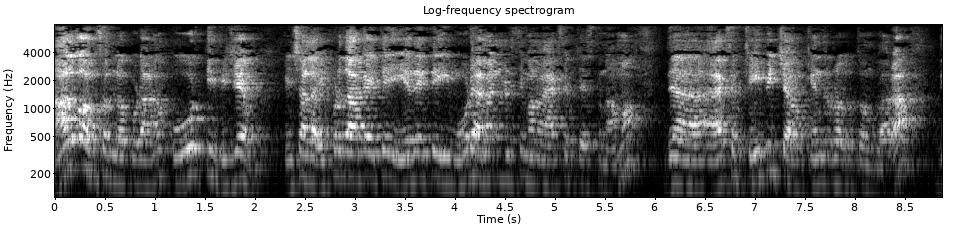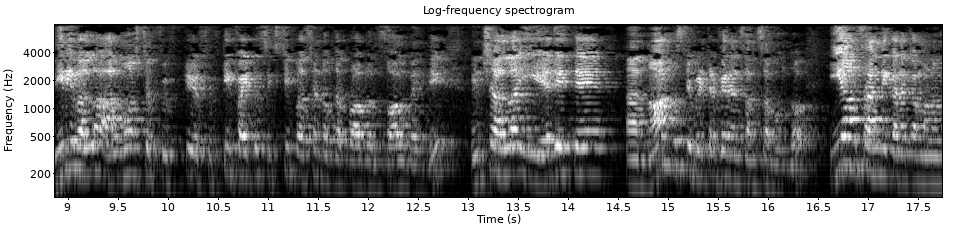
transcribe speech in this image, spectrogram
నాలుగో అంశంలో కూడాను పూర్తి విజయం. ఇన్షాల్లా ఇప్పుడు దాకా అయితే ఏదైతే ఈ మూడు అమెండ్మెంట్స్ని మనం యాక్సెప్ట్ చేసుకున్నామో యాక్సెప్ట్ చేయించాము కేంద్ర ప్రభుత్వం ద్వారా. దీని వల్ల almost fifty fifty five to sixty percent of the problem solve అయింది. ఇన్షాల్లా ఈ ఏదైతే నాన్ ముస్లిం ఇంటర్ఫిరెన్స్ అంశం ఉందో ఈ అంశాన్ని కనుక మనం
